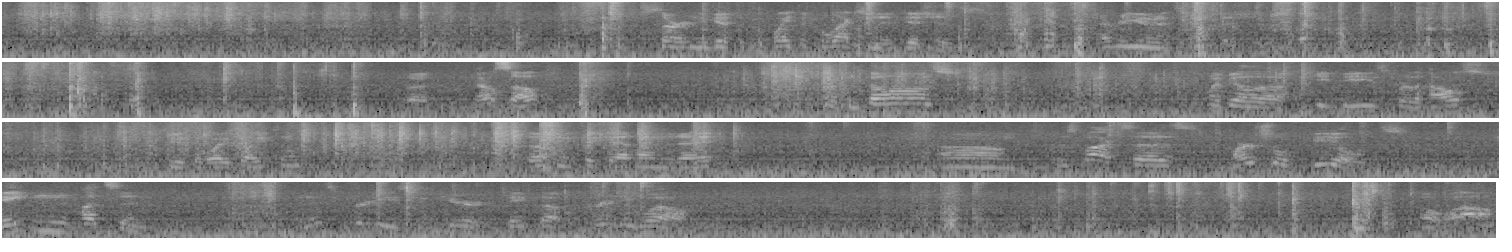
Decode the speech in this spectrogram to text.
Starting to get quite the collection of dishes. Every unit's got dishes. But that'll sell. Got some pillows. Might be able to keep these for the house. See if the wife likes them. Definitely take that home today. Um, this box says Marshall Fields, Dayton Hudson. And it's pretty secure, taped up pretty well. Oh wow.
